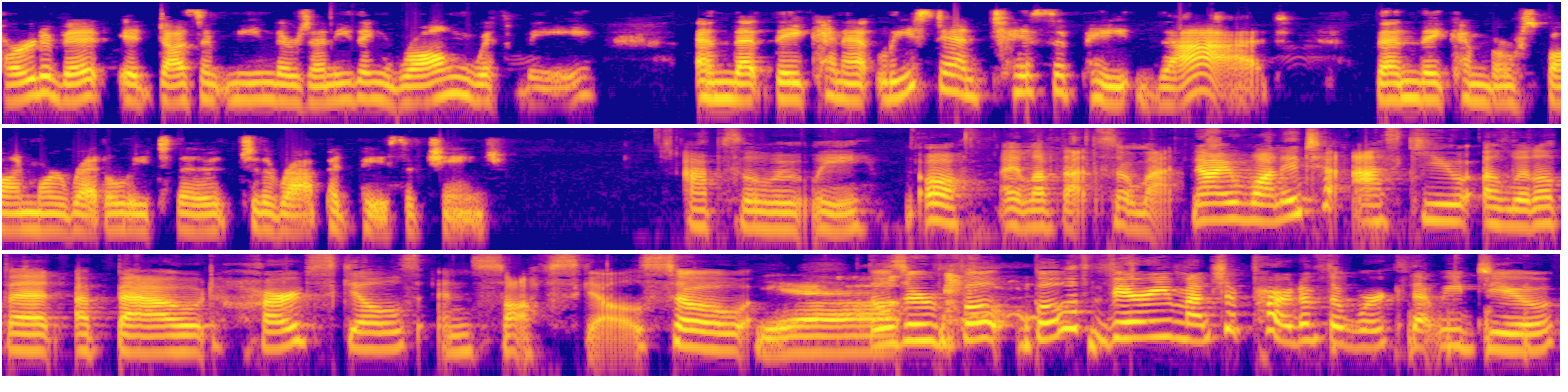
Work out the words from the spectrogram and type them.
part of it. It doesn't mean there's anything wrong with me. and that they can at least anticipate that, then they can respond more readily to the to the rapid pace of change. Absolutely. Oh, I love that so much. Now, I wanted to ask you a little bit about hard skills and soft skills. So, yeah, those are bo- both very much a part of the work that we do.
